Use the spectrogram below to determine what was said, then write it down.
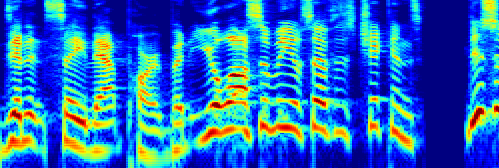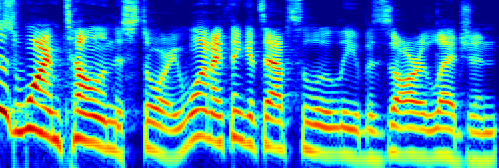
didn't say that part, but you'll also be obsessed with chickens. This is why I'm telling this story. One, I think it's absolutely a bizarre legend.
